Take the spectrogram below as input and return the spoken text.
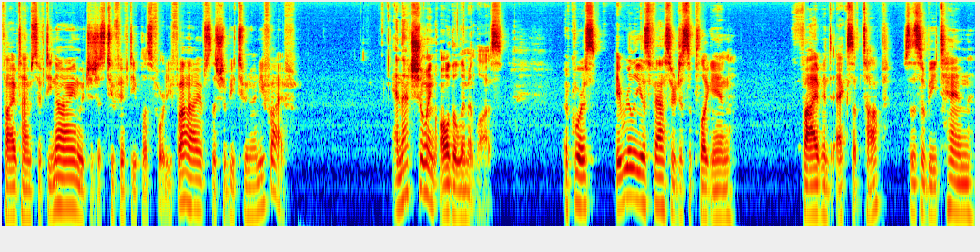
5 times 59, which is just 250 plus 45, so this should be 295. And that's showing all the limit laws. Of course, it really is faster just to plug in 5 into x up top. So this would be 10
